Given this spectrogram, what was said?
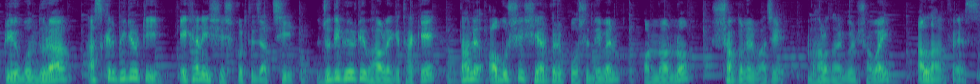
প্রিয় বন্ধুরা, আজকের ভিডিওটি এখানেই শেষ করতে যাচ্ছি। যদি ভিডিওটি ভালো লেগে থাকে, তাহলে অবশ্যই শেয়ার করে পৌঁছে দেবেন অন্য অন্য সকলের মাঝে। ভালো থাকবেন সবাই। আল্লাহ হাফেজ।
